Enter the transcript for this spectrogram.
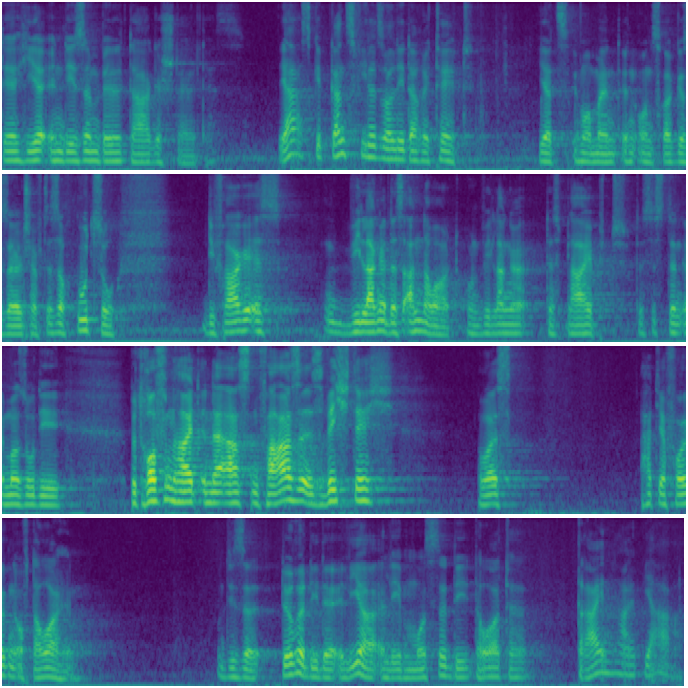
der hier in diesem Bild dargestellt ist. Ja, es gibt ganz viel Solidarität jetzt im Moment in unserer Gesellschaft. Das ist auch gut so. Die Frage ist, wie lange das andauert und wie lange das bleibt. Das ist dann immer so die Betroffenheit in der ersten Phase ist wichtig, aber es hat ja Folgen auf Dauer hin. Und diese Dürre, die der Elia erleben musste, die dauerte dreieinhalb Jahre.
